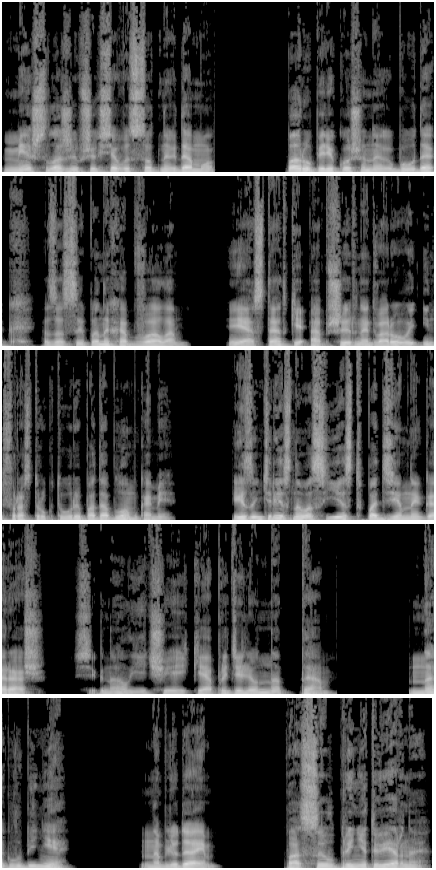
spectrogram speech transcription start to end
меж сложившихся высотных домов, пару перекошенных будок, засыпанных обвалом, и остатки обширной дворовой инфраструктуры под обломками. Из интересного съезд подземный гараж. Сигнал ячейки определенно там. На глубине, Наблюдаем. Посыл принят верно.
